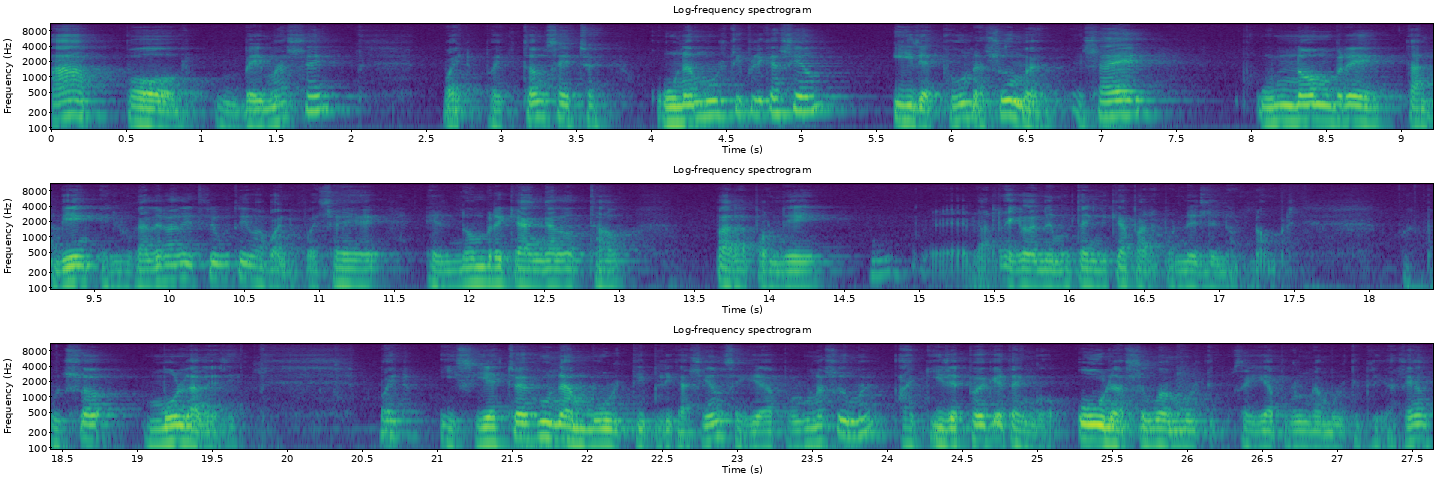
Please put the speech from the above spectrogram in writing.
A por B más C, bueno, pues entonces esto es una multiplicación y después una suma. Esa es un nombre también, en lugar de la distributiva, bueno, pues es el nombre que han adoptado para poner eh, la regla mnemotécnica para ponerle los nombres. Pues puso mula de D. Bueno, y si esto es una multiplicación seguida por una suma, aquí después que tengo una suma seguida por una multiplicación,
